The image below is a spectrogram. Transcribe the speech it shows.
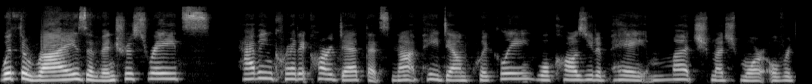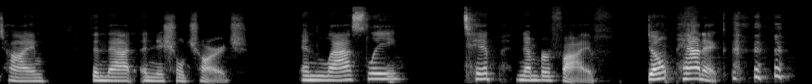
With the rise of interest rates, having credit card debt that's not paid down quickly will cause you to pay much, much more over time than that initial charge. And lastly, tip number five don't panic.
